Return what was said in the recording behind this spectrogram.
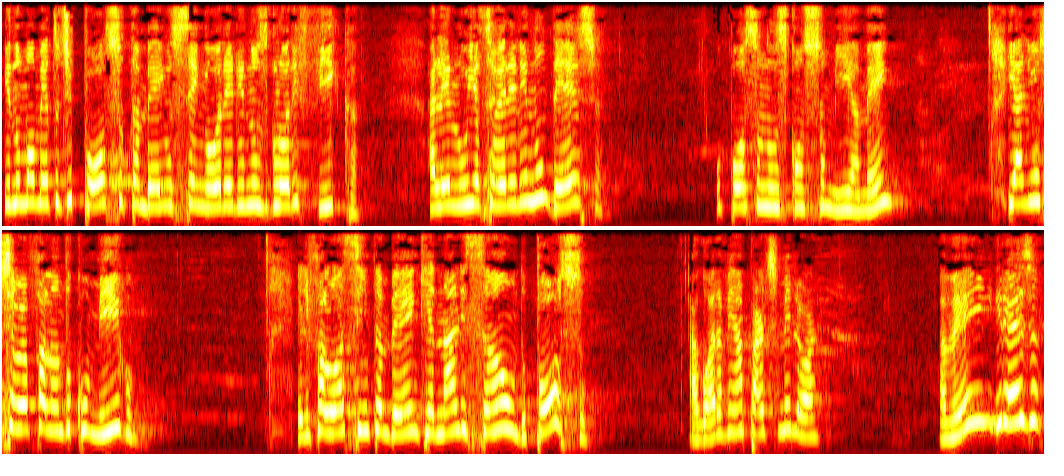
E no momento de poço também, o Senhor ele nos glorifica. Aleluia, Senhor, Ele não deixa o poço nos consumir, amém? E ali o Senhor falando comigo, Ele falou assim também, que na lição do poço, agora vem a parte melhor. Amém, igreja?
